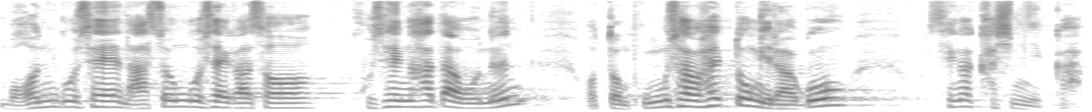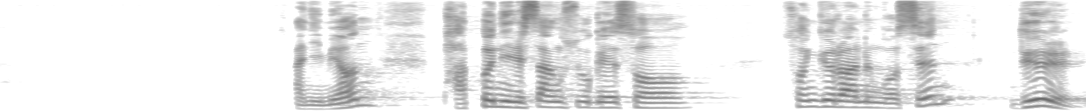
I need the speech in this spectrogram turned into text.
먼 곳에 낯선 곳에 가서 고생하다 오는 어떤 봉사 활동이라고 생각하십니까? 아니면 바쁜 일상 속에서 선교라는 것은 늘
